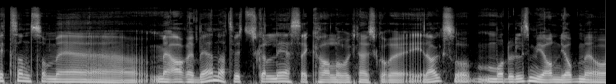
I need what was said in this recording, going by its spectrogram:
litt sånn som med, med Ari Behn, at hvis du skal lese Karl Ove Knausgård i dag, så må du liksom gjøre en jobb med å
